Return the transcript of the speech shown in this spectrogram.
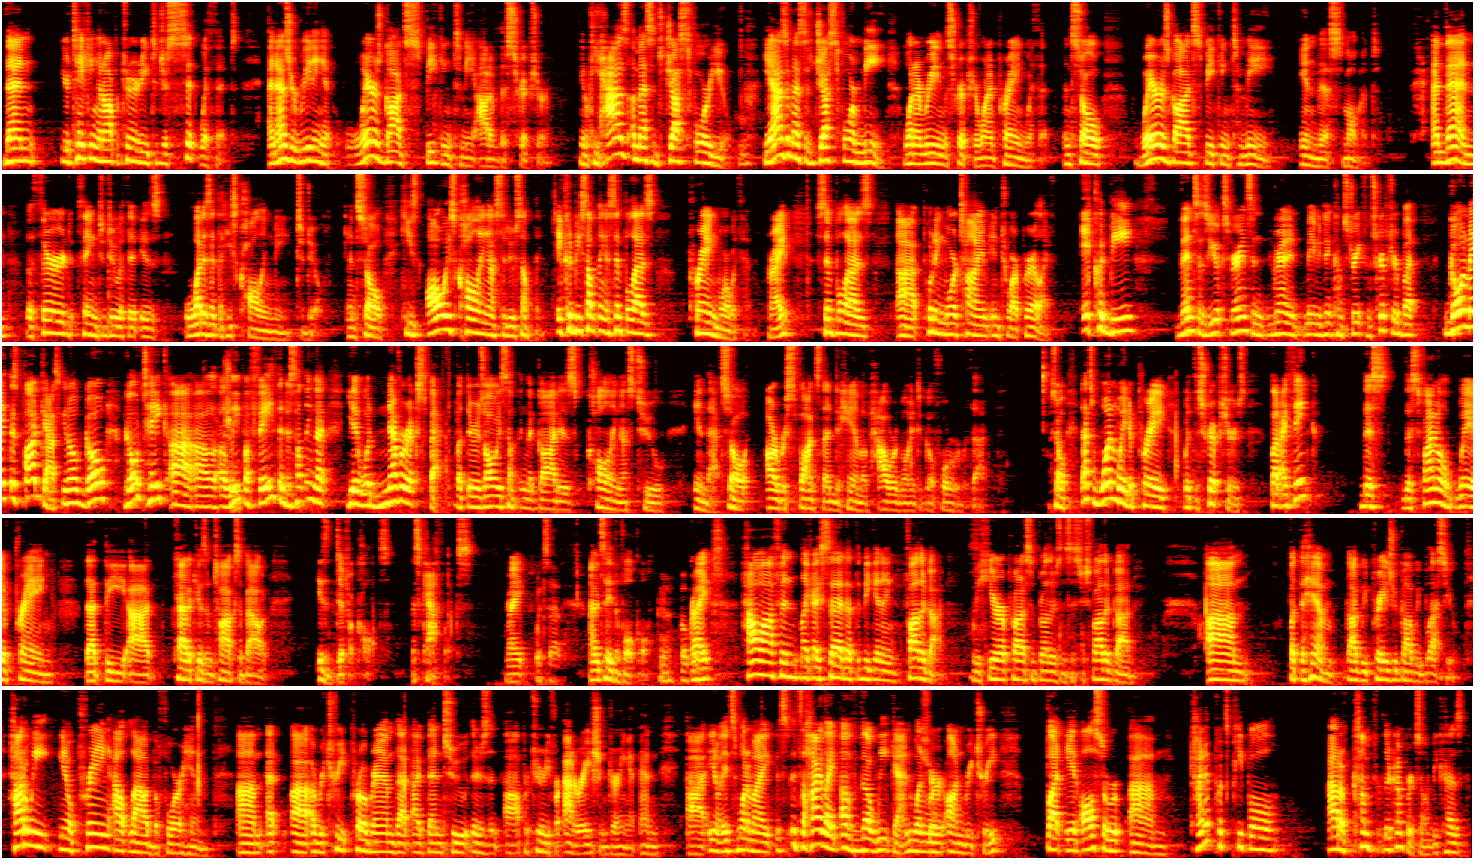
Then you're taking an opportunity to just sit with it. And as you're reading it, where's God speaking to me out of this scripture? You know, he has a message just for you. He has a message just for me when I'm reading the scripture, when I'm praying with it. And so, where is God speaking to me in this moment? And then the third thing to do with it is what is it that he's calling me to do? And so he's always calling us to do something. It could be something as simple as praying more with him, right? Simple as uh, putting more time into our prayer life. It could be, Vince, as you experience, and granted, maybe didn't come straight from scripture, but go and make this podcast. You know, go go take a, a, a leap of faith into something that you would never expect. But there is always something that God is calling us to in that. So our response then to Him of how we're going to go forward with that. So that's one way to pray with the scriptures. But I think this this final way of praying that the uh, Catechism talks about is difficult as Catholics, right? What's that? I would say the vocal, Okay. right? How often, like I said at the beginning, Father God, we hear our Protestant brothers and sisters, Father God. Um, but the hymn, God, we praise you, God, we bless you. How do we, you know, praying out loud before Him? Um, at uh, a retreat program that I've been to, there's an opportunity for adoration during it, and uh, you know, it's one of my, it's it's the highlight of the weekend when we're on retreat. But it also um, kind of puts people out of comfort, their comfort zone because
